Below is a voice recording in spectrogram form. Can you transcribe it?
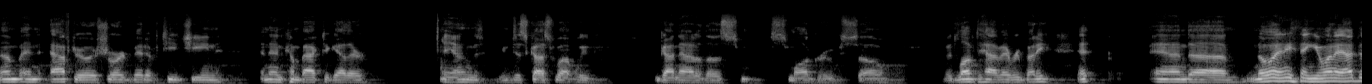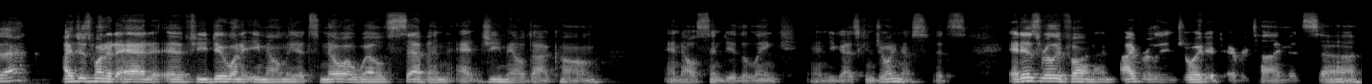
Um, and after a short bit of teaching, and then come back together and discuss what we've gotten out of those small groups. So we'd love to have everybody. And uh, Noah, anything you want to add to that? I just wanted to add if you do want to email me, it's noahwells7 at gmail.com and I'll send you the link and you guys can join us. It's it is really fun. I, I've really enjoyed it every time. It's uh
